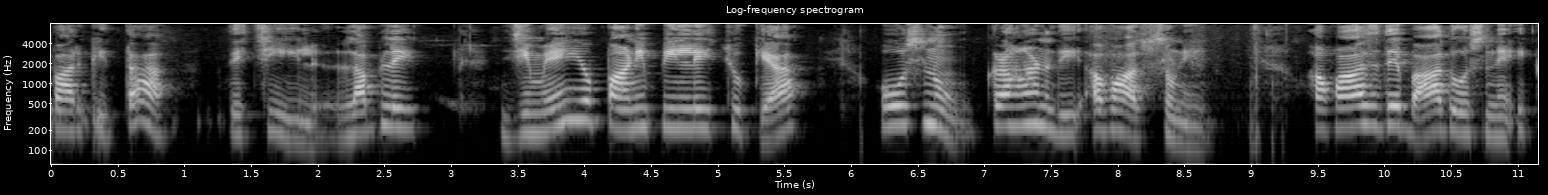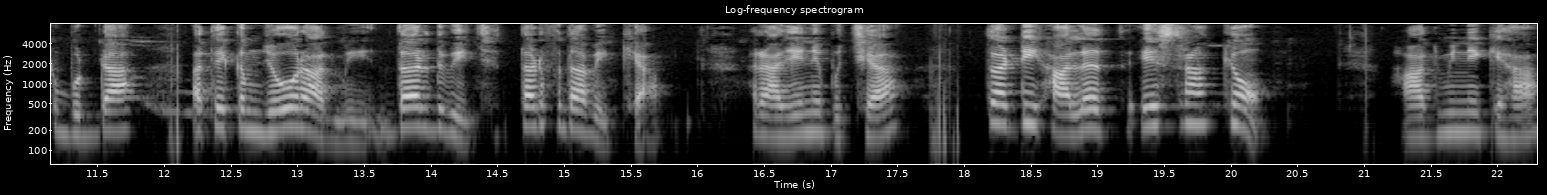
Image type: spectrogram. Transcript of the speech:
ਪਾਰ ਕੀਤਾ ਤੇ ਝੀਲ ਲੱਭ ਲਈ। ਜਿਵੇਂ ਹੀ ਉਹ ਪਾਣੀ ਪੀਣ ਲਈ ਝੁਕਿਆ ਉਸ ਨੂੰ ਕਰਾਹਣ ਦੀ ਆਵਾਜ਼ ਸੁਣੀ। ਆਵਾਜ਼ ਦੇ ਬਾਅਦ ਉਸ ਨੇ ਇੱਕ ਬੁੱਢਾ ਅਤੇ ਕਮਜ਼ੋਰ ਆਦਮੀ ਦਰਦ ਵਿੱਚ ਤੜਫਦਾ ਵੇਖਿਆ। ਰਾਜੇ ਨੇ ਪੁੱਛਿਆ, ਤੁਹਾਡੀ ਹਾਲਤ ਇਸ ਤਰ੍ਹਾਂ ਕਿਉਂ ਆਦਮੀ ਨੇ ਕਿਹਾ,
